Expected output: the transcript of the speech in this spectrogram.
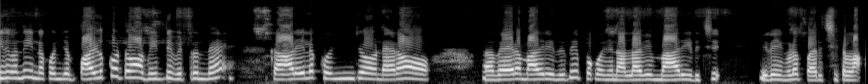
இது வந்து இன்னும் கொஞ்சம் பழுக்கட்டும் அப்படின்ட்டு விட்டுருந்தேன். காலையில் கொஞ்சம் நேரம் வேறு வேற மாதிரி இருந்தது. இப்போ கொஞ்சம் நல்லாவே மாறிடுச்சு. இதையும் கூட பறிச்சுக்கலாம்.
